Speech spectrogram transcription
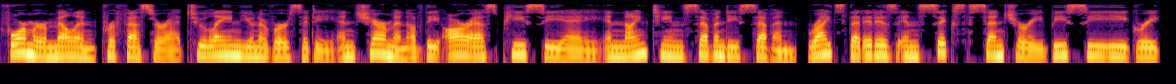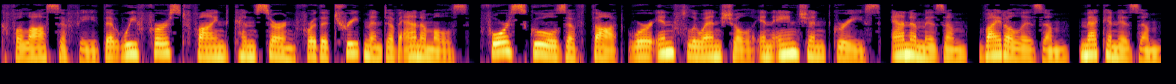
former Mellon professor at Tulane University and chairman of the RSPCA in 1977, writes that it is in 6th century BCE Greek philosophy that we first find concern for the treatment of animals. Four schools of thought were influential in ancient Greece animism, vitalism, mechanism,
